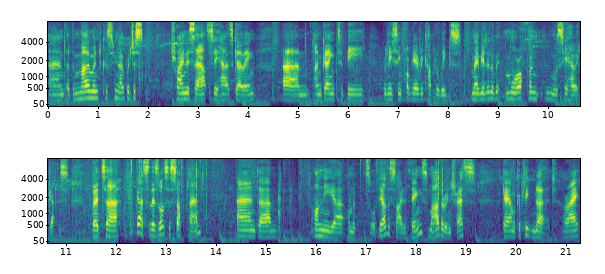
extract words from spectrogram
And at the moment, because you know we're just trying this out, see how it's going, um, I'm going to be releasing probably every couple of weeks, maybe a little bit more often. we'll see how it goes. But uh, yeah, so there's lots of stuff planned. And um, on the uh, on the sort of the other side of things, my other interests Okay, I'm a complete nerd, all right?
